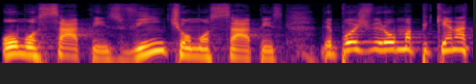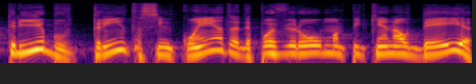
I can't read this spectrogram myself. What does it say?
Homo sapiens, 20 Homo sapiens. Depois virou uma pequena tribo, 30, 50, depois virou uma pequena aldeia,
